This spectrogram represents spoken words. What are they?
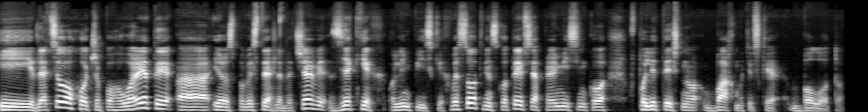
І для цього хочу поговорити е, і розповісти глядачеві, з яких олімпійських висот він скотився прямісінько в політично-бахмутівське болото.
